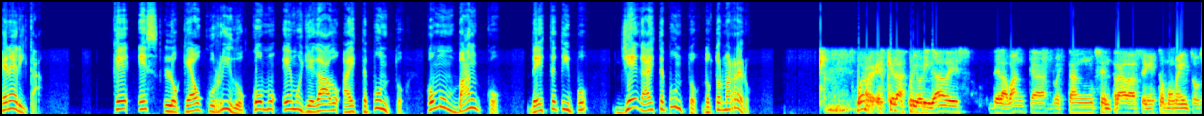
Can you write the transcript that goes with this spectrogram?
genérica. ¿Qué es lo que ha ocurrido? ¿Cómo hemos llegado a este punto? ¿Cómo un banco de este tipo llega a este punto, doctor Marrero? Bueno, es que las prioridades de la banca no están centradas en estos momentos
